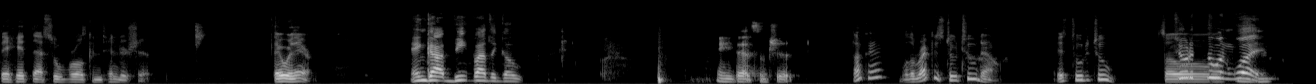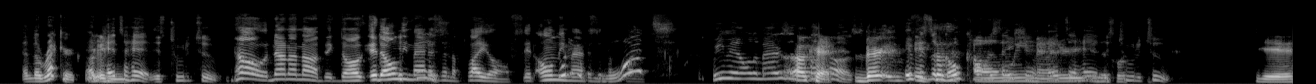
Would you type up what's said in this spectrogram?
they hit that Super Bowl contendership. They were there. And got beat by the GOAT. Ain't that some shit? Okay. Well, the record's two two now. It's two to two. So Two to two and what? and the record head to head is two to two. No, no, no, no, big dog. It only It matters is. in the playoffs. It only What? matters in the What? playoffs. What do you mean it only matters in the Okay, playoffs? there. If it it's a GOAT conversation, head to head is two to two. Yeah,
